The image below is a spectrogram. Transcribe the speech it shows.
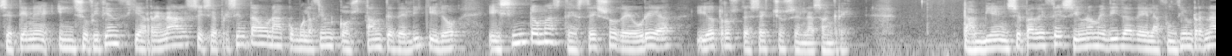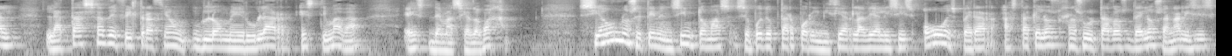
Se tiene insuficiencia renal si se presenta una acumulación constante de líquido y síntomas de exceso de urea y otros desechos en la sangre. También se padece si una medida de la función renal, la tasa de filtración glomerular estimada, es demasiado baja. Si aún no se tienen síntomas, se puede optar por iniciar la diálisis o esperar hasta que los resultados de los análisis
